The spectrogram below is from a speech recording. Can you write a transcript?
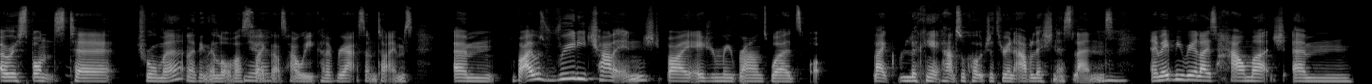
a response to trauma, and I think a lot of us Yeah. like that's how we kind of react sometimes. Um, but I was really challenged by Adrienne Maree Brown's words, like looking at cancel culture through an abolitionist lens, Mhm. and it made me realize how much um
